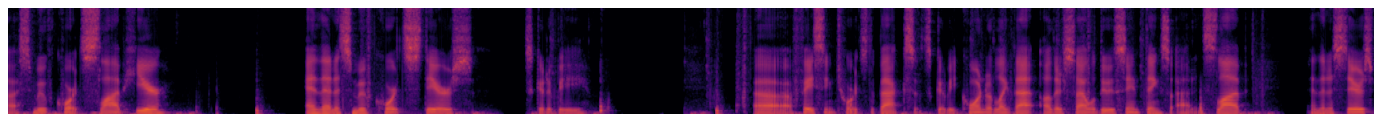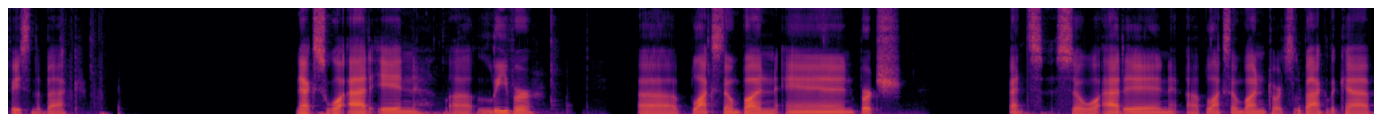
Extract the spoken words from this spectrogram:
a smooth quartz slab here. And then a smooth quartz stairs. It's going to be uh, facing towards the back, so it's going to be cornered like that. Other side, we'll do the same thing, so add in slab. And then a stairs facing the back. Next, we'll add in uh, lever, uh, blackstone button, and birch fence. So we'll add in a blackstone button towards the back of the cab,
